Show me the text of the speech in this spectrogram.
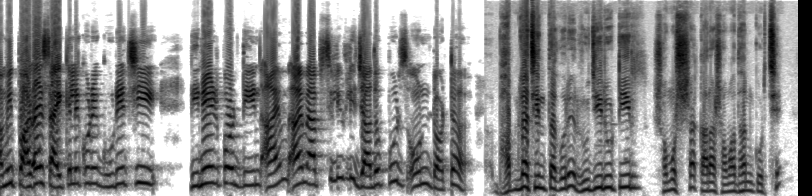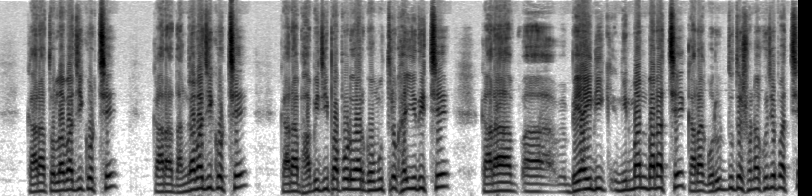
আমি পাড়ায় সাইকেলে করে ঘুরেছি। দিনের পর দিন I am I am absolutely Jadavpur's own daughter ভাবনা চিন্তা করে রুজি রুটির সমস্যা কারা সমাধান করছে, কারা তোলাবাজি করছে, কারা দাঙ্গাবাজি করছে, কারা ভাবিজি পাপড় আর গোমূত্র খাইয়ে দিচ্ছে, কারা বেআইনি নির্মাণ বানাচ্ছে, কারা গরুর দুধে সোনা খুঁজে পাচ্ছে,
